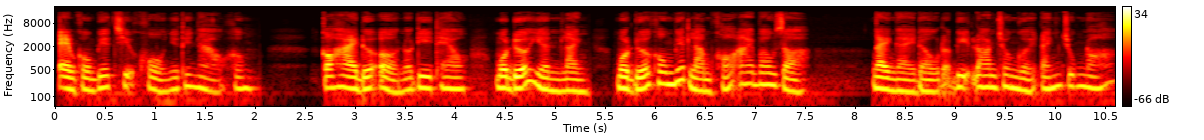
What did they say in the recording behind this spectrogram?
Em không biết chịu khổ như thế nào không? Có hai đứa ở nó đi theo, một đứa hiền lành, một đứa không biết làm khó ai bao giờ. Ngày ngày đầu đã bị loan cho người đánh chúng nó.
